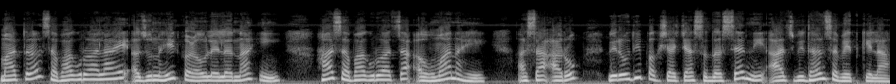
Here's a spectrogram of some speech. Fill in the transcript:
मात्र सभागृहाला हे अजूनही कळवलेलं नाही हा सभागृहाचा अवमान आहे असा आरोप विरोधी पक्षाच्या सदस्यांनी आज विधानसभेत केला.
